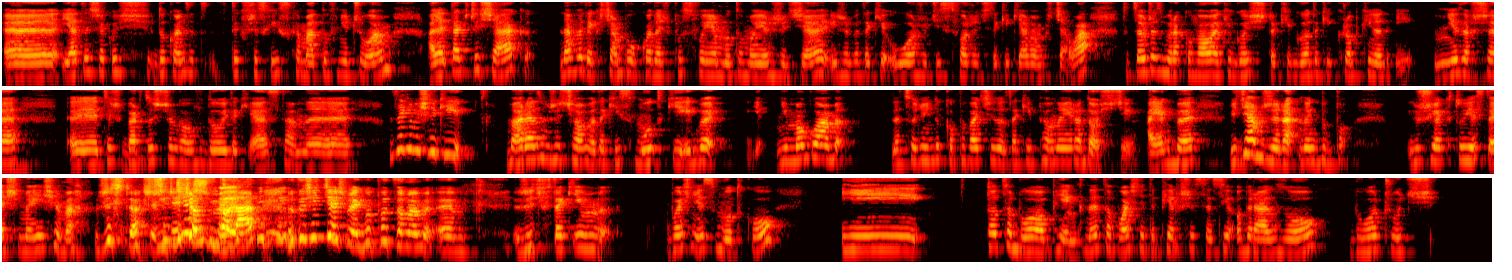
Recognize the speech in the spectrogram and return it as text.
E, ja też jakoś do końca tych wszystkich schematów nie czułam, ale tak czy siak, nawet jak chciałam poukładać po swojemu to moje życie i żeby takie ułożyć i stworzyć tak, jak ja bym chciała, to cały czas brakowało jakiegoś takiego, takiej kropki nad i. Mnie zawsze e, też bardzo ściągał w dół i taki e, stan, e, no taki właśnie taki marazm życiowy, taki smutki, jakby ja nie mogłam na co dzień dokopywać się do takiej pełnej radości. A jakby wiedziałam, że ra- no jakby po, już jak tu jesteśmy i się ma żyć do 80 cieszmy. lat, no to się cieszmy, jakby po co mam żyć w takim właśnie smutku. I to, co było piękne, to właśnie te pierwsze sesje od razu było czuć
